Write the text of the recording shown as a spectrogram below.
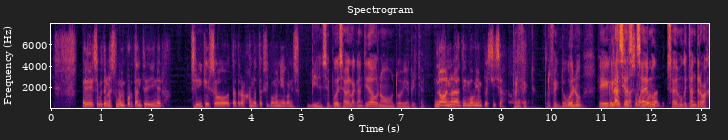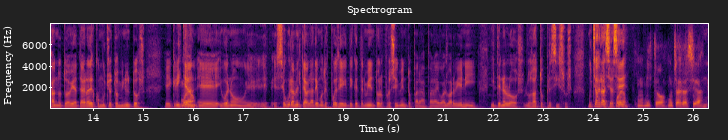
eh, secuestró una suma importante de dinero, sí, que eso está trabajando toxicomanía con eso. Bien, ¿se puede saber la cantidad o no todavía, Cristian? No, no la tengo bien precisa. Perfecto, perfecto. Bueno, eh, gracias. Sabemos, importante. sabemos que están trabajando todavía. Te agradezco mucho estos minutos, eh, Cristian. Bueno. eh, y bueno, eh, eh, seguramente hablaremos después de, de que terminen todos los procedimientos para, para evaluar bien y, y tener los, los datos precisos. Muchas gracias. Bueno, eh. listo, muchas gracias.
